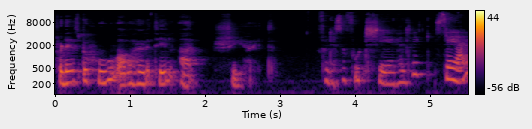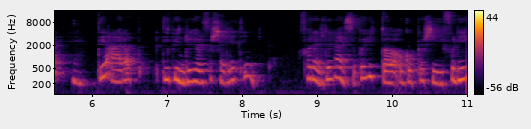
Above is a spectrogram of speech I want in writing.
For deres behov av å høre til er skyhøyt. For det som fort skjer, Hedvig, ser jeg, mm. det er at de begynner å gjøre forskjellige ting. Foreldre reiser på hytta og går på ski fordi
